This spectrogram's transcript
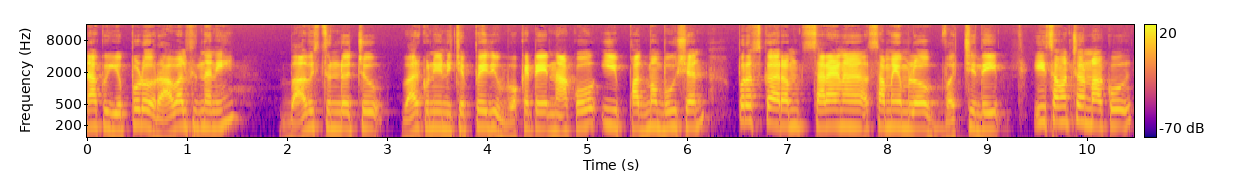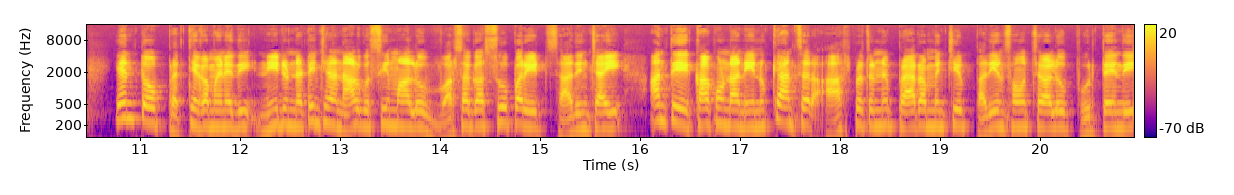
నాకు ఎప్పుడో రావాల్సిందని భావిస్తుండొచ్చు. వారికి నేను చెప్పేది ఒకటే. నాకు ఈ పద్మభూషణ్ పురస్కారం సరైన సమయంలో వచ్చింది. ఈ సంవత్సరం నాకు ఎంతో ప్రత్యేకమైనది. నేను నటించిన నాలుగు సినిమాలు వరుసగా సూపర్ హిట్ సాధించాయి. అంతేకాకుండా నేను క్యాన్సర్ ఆసుపత్రిని ప్రారంభించి పదిహేను సంవత్సరాలు పూర్తయింది.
